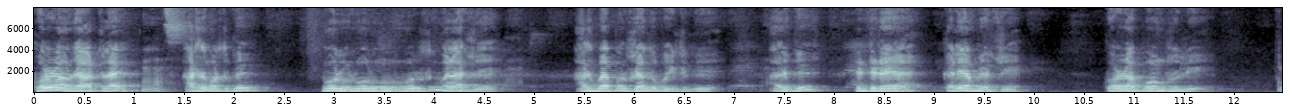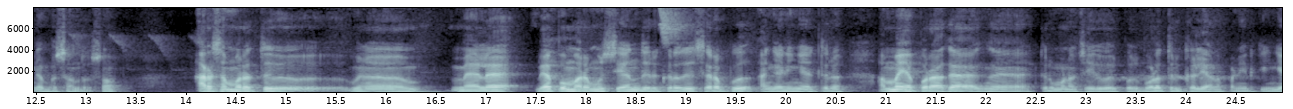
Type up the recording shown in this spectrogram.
கொரோனா வந்த காலத்தில் அரச மரத்துக்கு நூறு நூறு நூறு நூறு வருஷத்துக்கு மேலே ஆச்சு அது பேப்பரும் சேர்ந்து போயிட்டு இருக்கு அதுக்கு ரெண்டு டைம் கல்யாணம் பண்ணியாச்சு. கொரோனா போகணும்னு சொல்லி. ரொம்ப சந்தோஷம். அரச மரத்து மேலே வேப்ப மரமும் சேர்ந்து இருக்கிறது சிறப்பு. அங்கே நீங்கள் திரு அம்மையப்பராக அங்கே திருமணம் செய்து வைப்பது போல் திருக்கல்யாணம் பண்ணியிருக்கீங்க.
